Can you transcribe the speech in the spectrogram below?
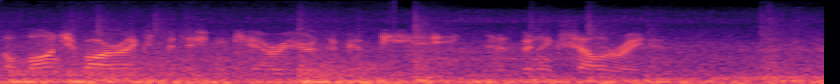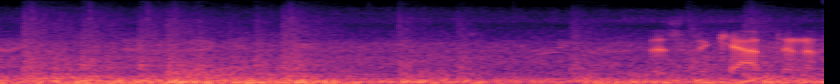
The launch of our expedition carrier, the Kapisi, has been accelerated. Captain of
